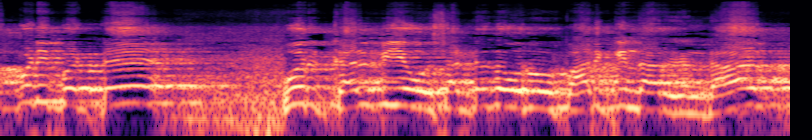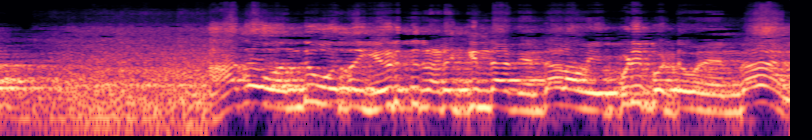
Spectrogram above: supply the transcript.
அப்படிப்பட்ட ஒரு கல்வியை ஒரு சட்டத்தை ஒருவர் பார்க்கின்றார்கள் என்றால் அதை வந்து ஒருத்தன் எடுத்து நடக்கின்றான் என்றால் அவன் எப்படிப்பட்டவன் என்றால்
